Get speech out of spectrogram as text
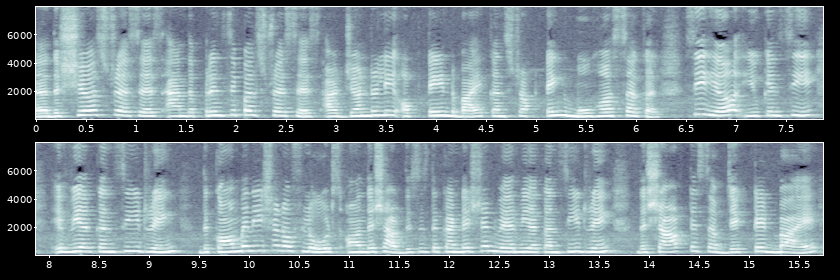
uh, the shear stresses and the principal stresses are generally obtained by constructing Mohr circle. See here you can see if we are considering the combination of loads on the shaft. This is the condition where we are considering the shaft is subjected by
